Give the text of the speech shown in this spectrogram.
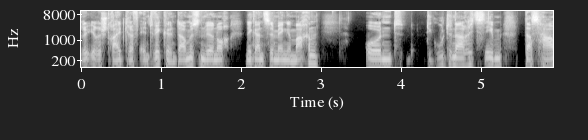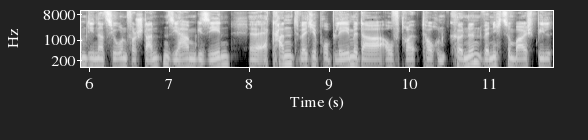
ihre Streitkräfte entwickeln. Da müssen wir noch eine ganze Menge machen. Und die gute Nachricht ist eben, das haben die Nationen verstanden. Sie haben gesehen, äh, erkannt, welche Probleme da auftauchen können, wenn ich zum Beispiel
